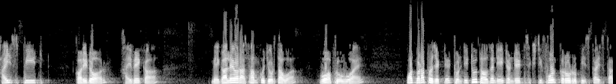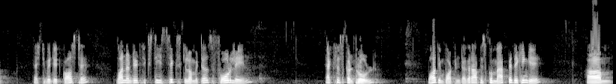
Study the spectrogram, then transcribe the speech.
high speed corridor highway का मेघालय और आसाम को जोड़ता हुआ वो अप्रूव हुआ है। बहुत बड़ा प्रोजेक्ट है 22,864 करोड़ रुपीस का इसका एस्टिमेटेड कॉस्ट है। 166 kilometres four lane access controlled बहुत इंपॉर्टेंट अगर आप इसको मैप पे देखेंगे आम,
